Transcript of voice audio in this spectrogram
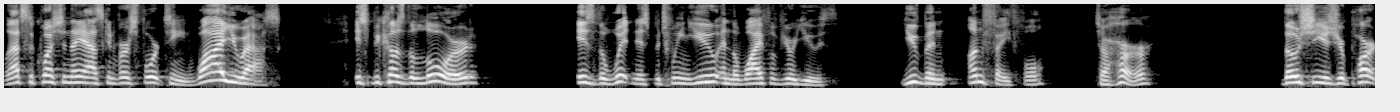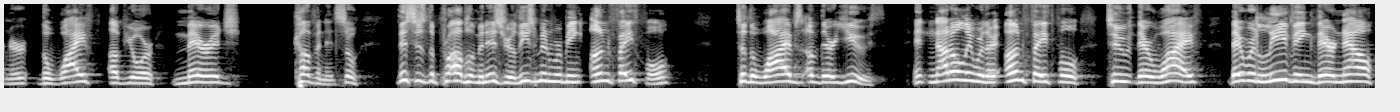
Well, that's the question they ask in verse 14. Why, you ask? It's because the Lord is the witness between you and the wife of your youth. You've been unfaithful to her, though she is your partner, the wife of your marriage covenant. So, this is the problem in Israel. These men were being unfaithful to the wives of their youth. And not only were they unfaithful to their wife, they were leaving their now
